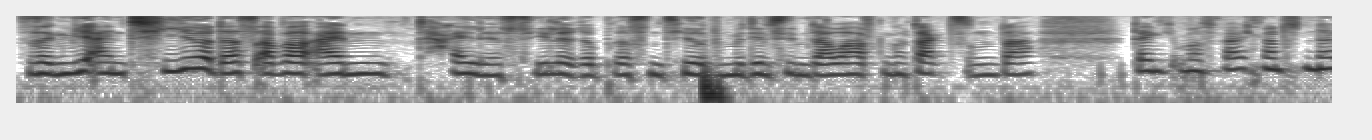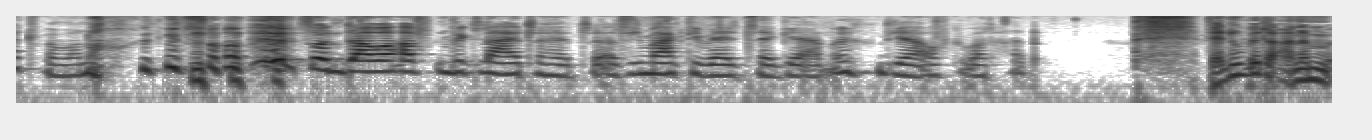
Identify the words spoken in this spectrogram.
sozusagen wie ein Tier, das aber einen Teil der Seele repräsentiert und mit dem sie im dauerhaften Kontakt sind. Und da denke ich immer, es wäre eigentlich ganz nett, wenn man noch so, so einen dauerhaften Begleiter hätte. Also ich mag die Welt sehr gerne, die er aufgebaut hat. Wenn du mit einem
